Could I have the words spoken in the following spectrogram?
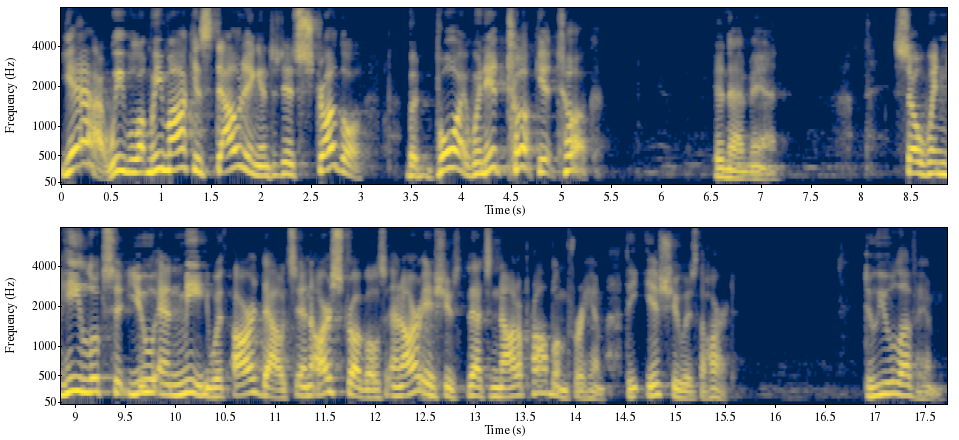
Yeah, we, we mock his doubting and his struggle, but boy, when it took, it took in that man. So when he looks at you and me with our doubts and our struggles and our issues, that's not a problem for him. The issue is the heart. Do you love him?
